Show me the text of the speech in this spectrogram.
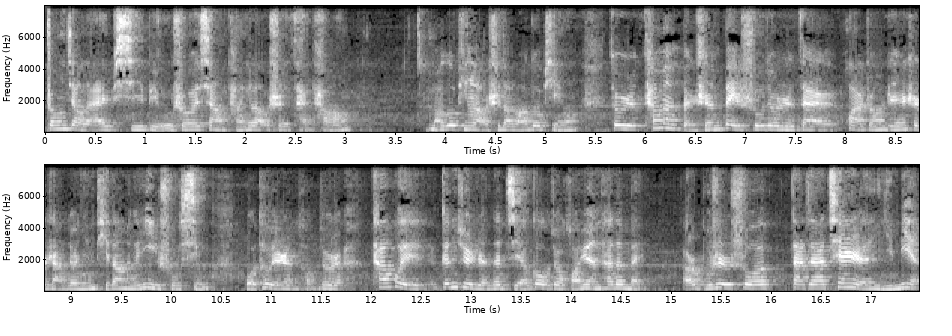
妆教的 IP，比如说像唐一老师的彩棠，毛戈平老师的毛戈平，就是他们本身背书就是在化妆这件事上，就是您提到那个艺术性，我特别认同，就是他会根据人的结构就还原它的美。而不是说大家千人一面，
